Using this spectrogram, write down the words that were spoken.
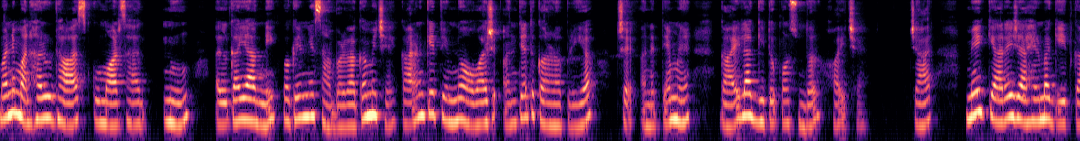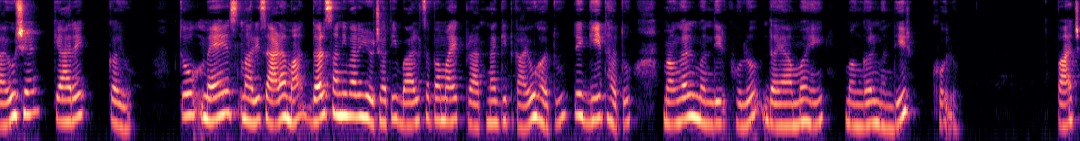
મને મનહર ઉદાસ કુમાર સાહનું અલકા યાજ્ઞિક વગેરેને સાંભળવા ગમે છે, કારણ કે તેમનો અવાજ અત્યંત કર્ણપ્રિય છે અને તેમણે ગાયેલા ગીતો પણ સુંદર હોય છે. ચાર, મેં ક્યારે જાહેરમાં ગીત ગાયું છે? ક્યારે, કયું? તો મેં મારી શાળામાં દર શનિવારે યોજાતી બાલસભામાં એક પ્રાર્થના ગીત ગાયું હતું. તે ગીત હતું, મંગલ મંદિર ખોલો, દયામય મંગલ મંદિર ખોલો. પાંચ,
